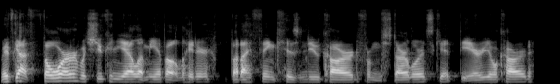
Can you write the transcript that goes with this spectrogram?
We've got Thor, which you can yell at me about later, but I think his new card from the Star Lord's kit, the aerial card,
